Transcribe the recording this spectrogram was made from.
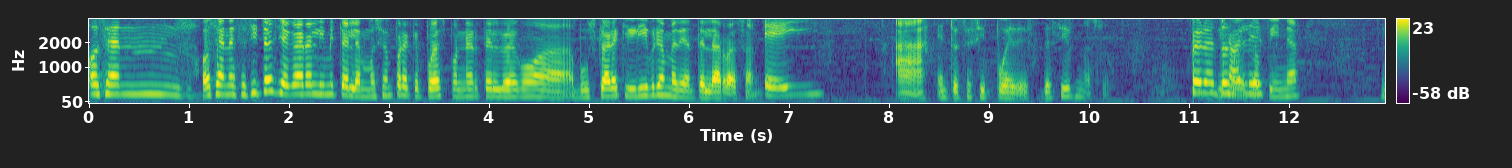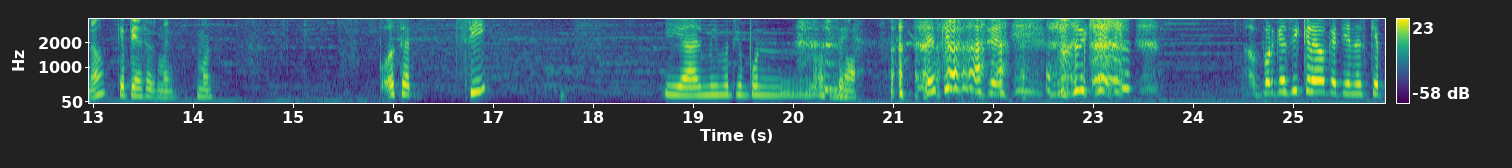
O sea, o sea, necesitas llegar al límite de la emoción para que puedas ponerte luego a buscar equilibrio mediante la razón. Ey. Ah, entonces sí puedes decírnoslo. Pero entonces puedes opinar, ¿no? ¿Qué piensas, Mon? O sea, sí. y al mismo tiempo no sé. No. Es que no sé. Porque, porque sí creo que tienes que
